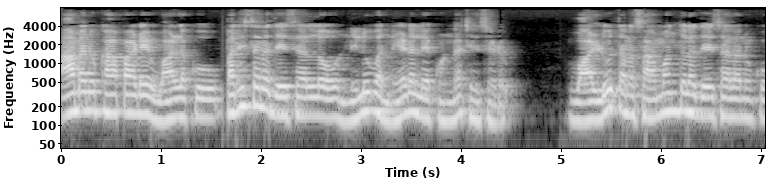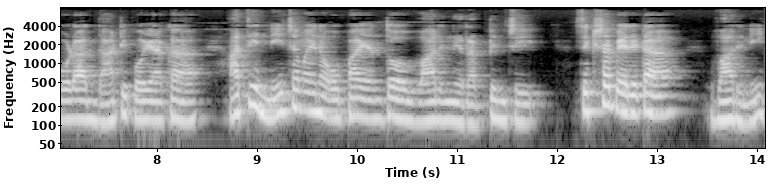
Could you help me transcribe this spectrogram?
ఆమెను కాపాడే వాళ్ళకు పరిసర దేశాల్లో నిలువ నీడ లేకుండా చేశాడు. వాళ్ళు తన సామంతుల దేశాలను కూడా దాటిపోయాక అతి నీచమైన ఉపాయంతో వారిని రప్పించి శిక్ష పేరిట వారిని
